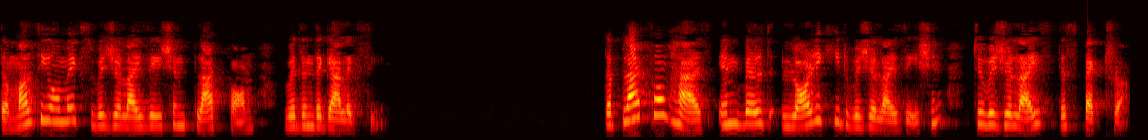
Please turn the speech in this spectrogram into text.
the Multiomics visualization platform within the Galaxy. The platform has inbuilt lorikeet visualization to visualize the spectra.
